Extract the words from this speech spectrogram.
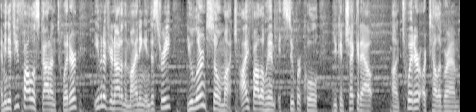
I mean, if you follow Scott on Twitter, even if you're not in the mining industry, you learn so much. I follow him, it's super cool. You can check it out on Twitter or Telegram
